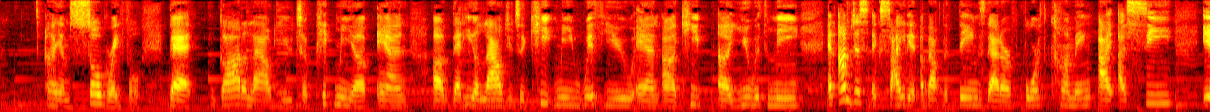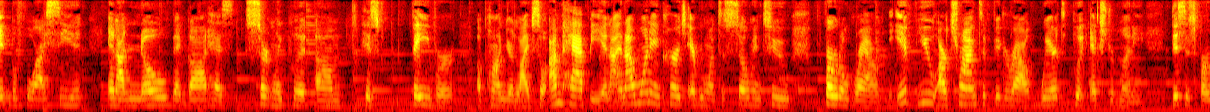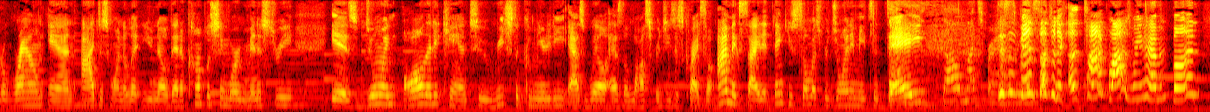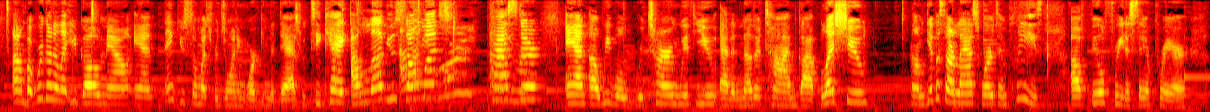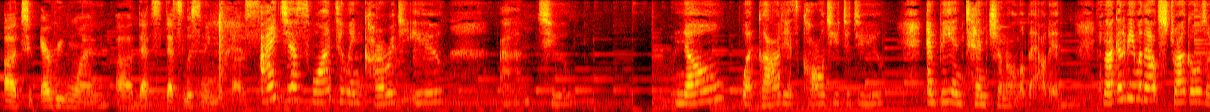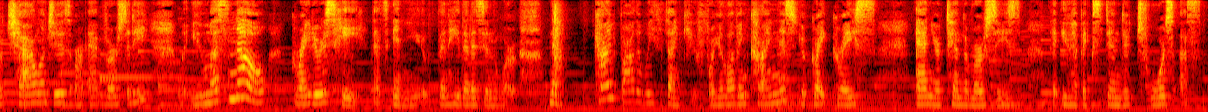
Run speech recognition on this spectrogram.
I am so grateful that God allowed you to pick me up and uh, that He allowed you to keep me with you and uh, keep uh, you with me. And I'm just excited about the things that are forthcoming. I, I see it before I see it. And I know that God has certainly put um, His favor upon your life. So I'm happy and I, and I want to encourage everyone to sow into fertile ground. If you are trying to figure out where to put extra money, this is fertile ground and I just want to let you know that Accomplishing Word Ministry is doing all that it can to reach the community as well as the lost for Jesus Christ. So I'm excited. Thank you so much for joining me today. Thank you so much for This has been such an a time flies when you're having fun. Um, but we're gonna let you go now, and thank you so much for joining Working the Dash with TK. I love you so love much, more. I love you Pastor, and uh, we will return with you at another time. God bless you. Um, give us our last words, and please uh, feel free to say a prayer uh, to everyone uh, that's that's listening with us. I just want to encourage you um, to know what God has called you to do and be intentional about it. It's not going to be without struggles or challenges or adversity, but you must know greater is He that's in you than He that is in the world. Now, kind Father, we thank you for your loving kindness, your great grace, and your tender mercies that you have extended towards us.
